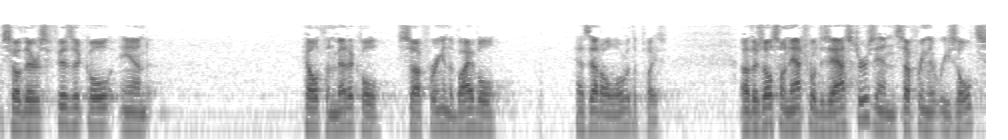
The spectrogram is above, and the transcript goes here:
So there's physical and health and medical suffering, and the Bible has that all over the place. Uh, there's also natural disasters and suffering that results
